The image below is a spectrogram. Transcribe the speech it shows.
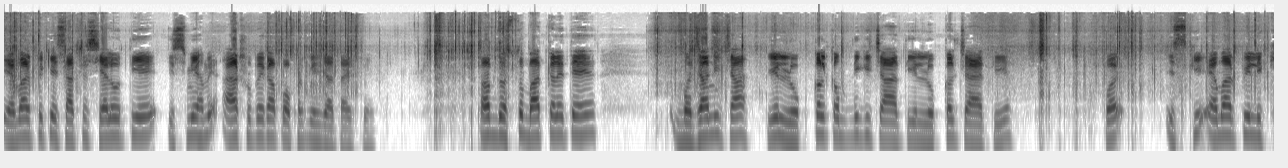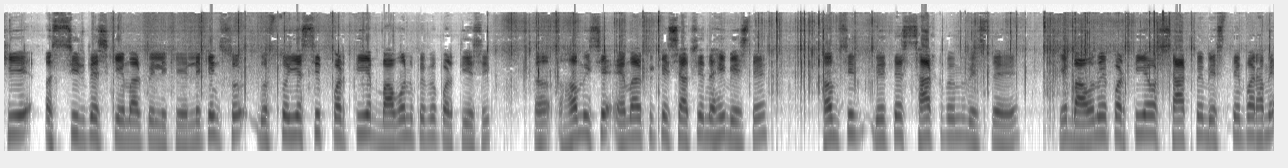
एमआरपी के हिसाब से सेल होती है, इसमें हमें आठ रुपये का प्रॉफिट मिल जाता है इसमें। अब दोस्तों बात कर लेते हैं मजानी चाय ये लोकल कंपनी की चाय आती है लोकल चाय आती है। और इसकी एमआरपी लिखी है, अस्सी रुपये इसकी एमआरपी लिखी है। लेकिन दोस्तों, ये सिर्फ़ पड़ती है, बावन रुपये में पड़ती है सिर्फ़। हम इसे एमआरपी के हिसाब से नहीं बेचते, हम सिर्फ़ बेचते हैं, साठ रुपये में बेचते हैं। ये बावन में पड़ती है और साठ में बेचने पर हमें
